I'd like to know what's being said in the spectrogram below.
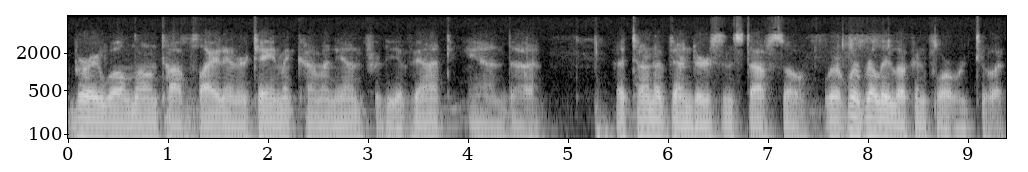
very well known top flight entertainment coming in for the event, and uh, a ton of vendors and stuff. So we're we're really looking forward to it.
